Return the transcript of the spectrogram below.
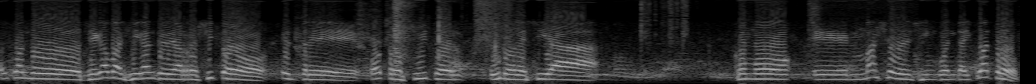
Hoy cuando llegaba el gigante de Arroyito, entre otros Twitter, uno decía, como en mayo del 54,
